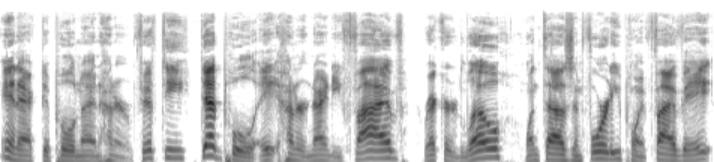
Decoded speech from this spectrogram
inactive pool 950, dead pool 895, record low 1,040.58,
